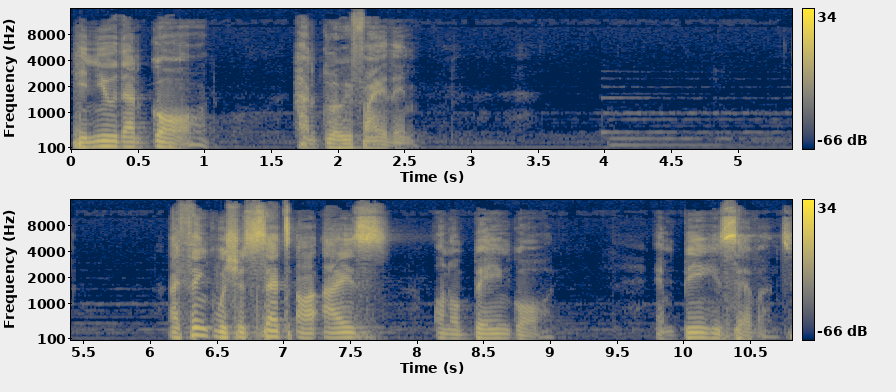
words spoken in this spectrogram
He knew that God had glorified him. I think we should set our eyes on obeying God and being his servant.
